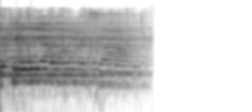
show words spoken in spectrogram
Okay, we got one.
